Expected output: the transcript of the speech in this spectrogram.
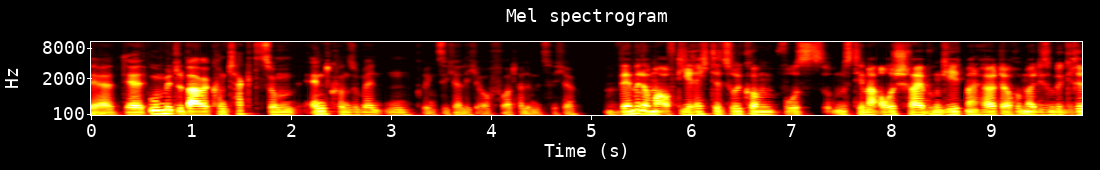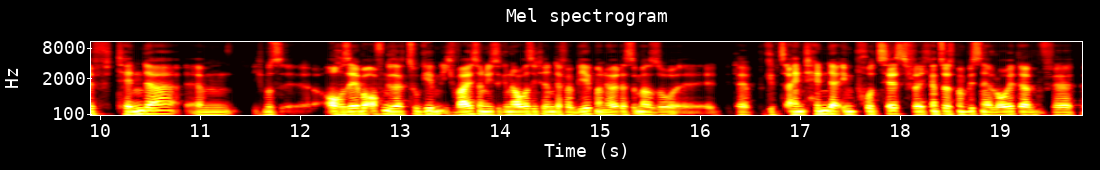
der der unmittelbare Kontakt zum Endkonsumenten bringt sicherlich auch Vorteile mit sich, ja. Wenn wir noch mal auf die Rechte zurückkommen, wo es um das Thema Ausschreibung geht. Man hört auch immer diesen Begriff Tender. Ähm, ich muss, äh, auch selber offen gesagt zugeben, ich weiß noch nicht so genau, was sich dahinter verbirgt. Man hört das immer so, äh, da gibt's einen Tender im Prozess. Vielleicht kannst du das mal 'n bisschen erläutern für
